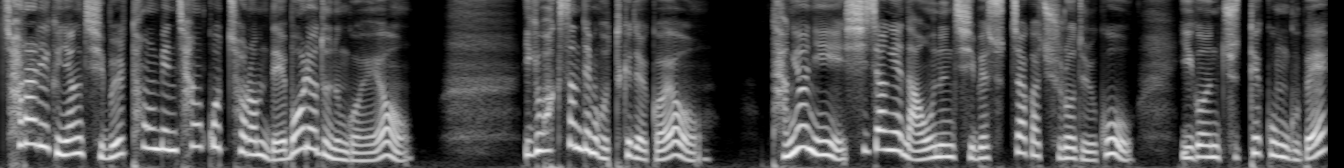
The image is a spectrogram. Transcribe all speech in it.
차라리 그냥 집을 텅 빈 창고처럼 내버려 두는 거예요. 이게 확산되면 어떻게 될까요? 당연히 시장에 나오는 집의 숫자가 줄어들고 이건 주택 공급에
